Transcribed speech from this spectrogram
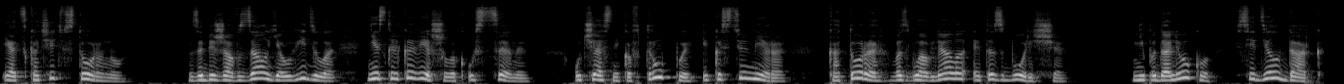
и отскочить в сторону. Забежав в зал, я увидела несколько вешалок у сцены, участников труппы и костюмера, которая возглавляла это сборище. Неподалеку сидел Дарк,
